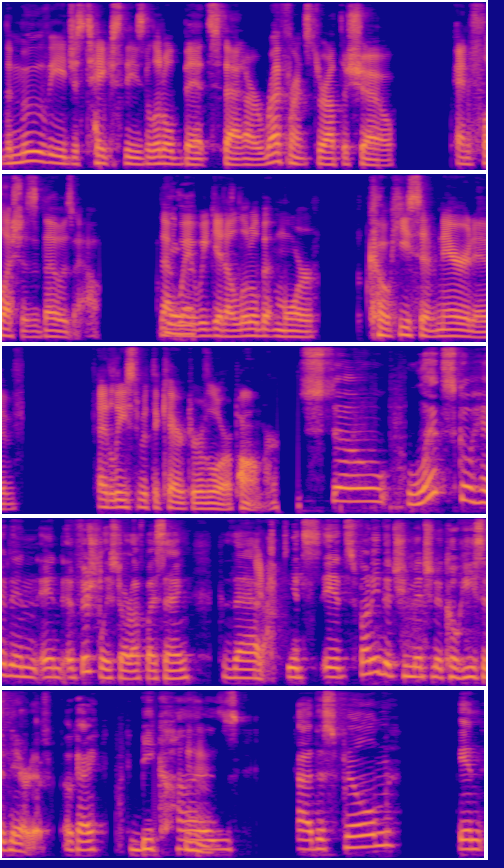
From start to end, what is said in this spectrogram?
the movie just takes these little bits that are referenced throughout the show and fleshes those out that Yeah. way we get a little bit more cohesive narrative at least with the character of laura palmer So let's go ahead and, and officially start off by saying that Yeah. it's it's funny that you mentioned a cohesive narrative, okay? Because uh, this film, in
